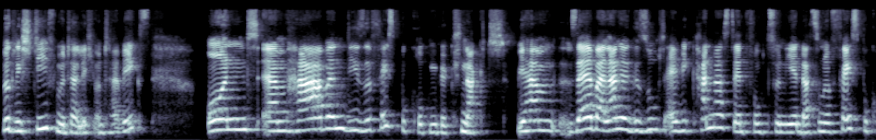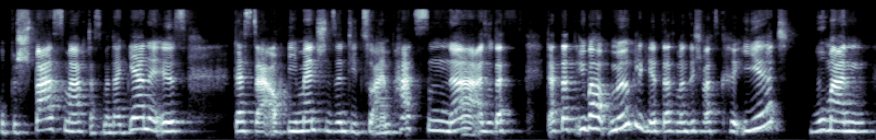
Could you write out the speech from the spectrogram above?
wirklich stiefmütterlich unterwegs und ähm, haben diese Facebook-Gruppen geknackt. Wir haben selber lange gesucht, ey, wie kann das denn funktionieren, dass so eine Facebook-Gruppe Spaß macht, dass man da gerne ist, dass da auch die Menschen sind, die zu einem passen. Ne? Also, dass, dass das überhaupt möglich ist, dass man sich was kreiert, wo man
